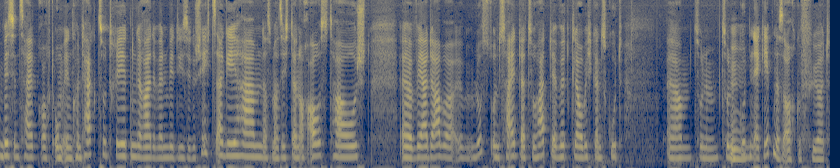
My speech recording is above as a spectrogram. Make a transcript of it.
ein bisschen Zeit braucht, um in Kontakt zu treten, gerade wenn wir diese Geschichts-AG haben, dass man sich dann auch austauscht. Äh, wer da aber Lust und Zeit dazu hat, der wird, glaube ich, ganz gut ähm, zu einem, zu einem mhm. guten Ergebnis auch geführt.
